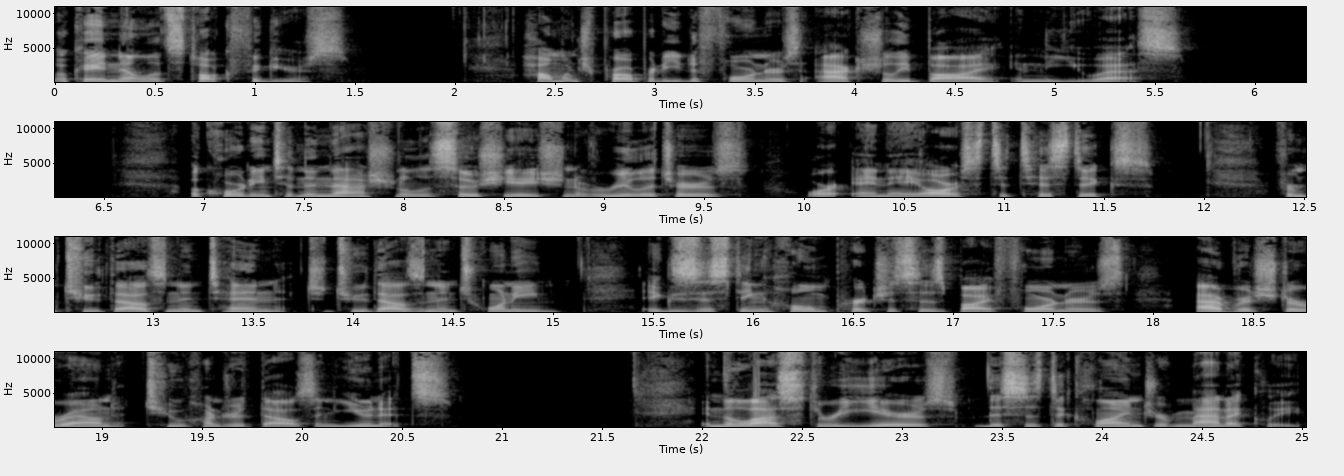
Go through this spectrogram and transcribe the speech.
Okay, now let's talk figures. How much property do foreigners actually buy in the US? According to the National Association of Realtors, or NAR statistics, from 2010 to 2020, existing home purchases by foreigners averaged around 200,000 units. In the last three years, this has declined dramatically,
